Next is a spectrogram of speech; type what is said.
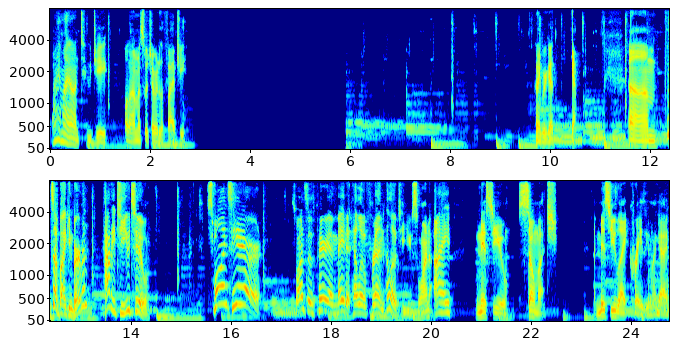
Why am I on 2G? Hold on, I'm to switch over to the 5G. I think we're good. Yeah. Um, what's up, Biking Bourbon? Howdy to you too. Swan's here. Swan says, Perry, I made it. Hello, friend. Hello to you, Swan. I miss you so much. I miss you like crazy, my guy.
